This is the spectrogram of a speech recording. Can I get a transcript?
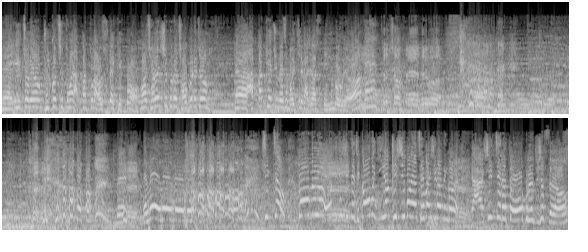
네, 일종의 뭐 불꽃을 통한 압박도 나올 수가 있겠고 어, 저런 식으로 저거를 좀 어, 압박해주면서 멀티를 가져갈 수도 있는 거고요. 네. 그렇죠. 예, 그리고 네. 네. 어머, 어머, 어머, 어머. 직접 껌을 어떻게 네. 씹는지, 껌은 이렇게 씹어야 제맛이라는 걸, 네. 야, 실제로 또 보여주셨어요.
